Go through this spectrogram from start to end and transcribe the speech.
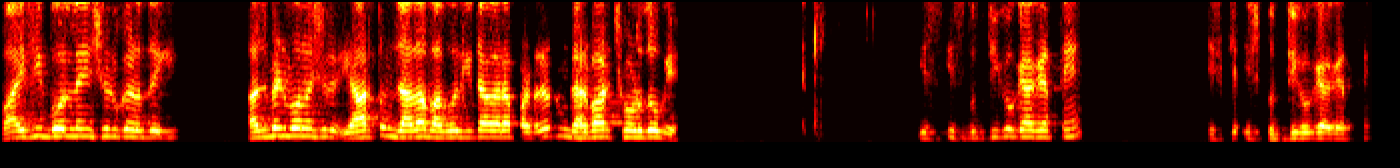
वाइफ ही बोलने शुरू कर देगी हस्बैंड बोलना शुरू, यार तुम ज़्यादा भगवदगीता वगैरह पढ़ रहे हो, तुम घर बार छोड़ दोगे। इस इस बुद्धि को क्या कहते हैं? इसके, इस बुद्धि को क्या कहते हैं?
